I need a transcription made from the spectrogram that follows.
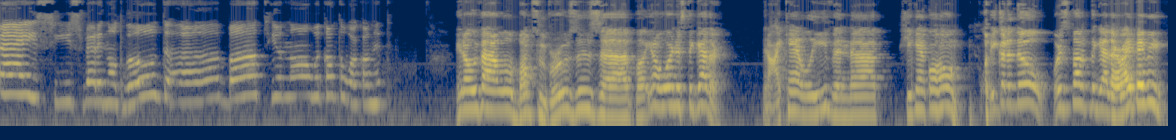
face is very not good. Uh, but you know, we're going to work on it. You know, we've had a little bumps and bruises, uh, but you know, we're in this together. You know, I can't leave and uh, she can't go home. What are you gonna do? We're stuck together, right, baby?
